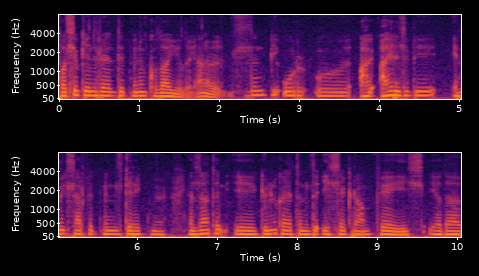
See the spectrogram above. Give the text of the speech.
Pasif gelir elde etmenin kolay yolu. Yani sizin bir uğur, uğur- ayrıca bir emek sarf etmeniz gerekmiyor. Yani zaten e, günlük hayatınızda Instagram, Face ya da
